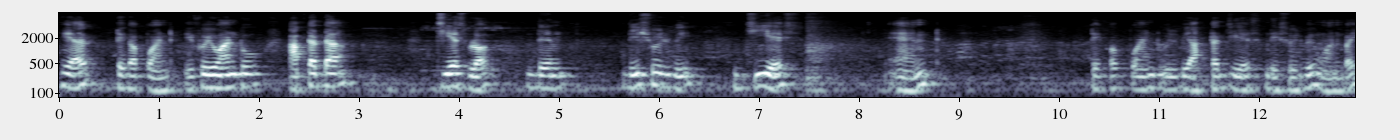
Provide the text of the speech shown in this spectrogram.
Here take a point. If we want to after the gs block then this will be gs and take a point will be after gs this will be 1 by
